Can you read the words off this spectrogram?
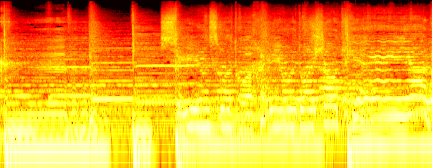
坷，虽有蹉跎，还有多少天涯沦？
